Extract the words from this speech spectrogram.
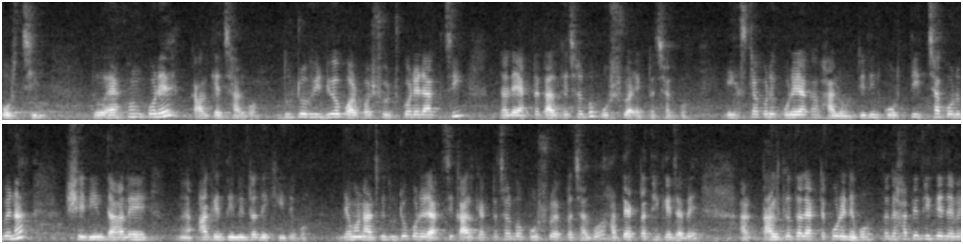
করছি। তো এখন করে কালকে ছাড়বো। দুটো ভিডিও পরপর শ্যুট করে রাখছি, তাহলে একটা কালকে ছাড়বো, পরশু আর একটা ছাড়বো। এক্সট্রা করে করে রাখা ভালো। যেদিন করতে ইচ্ছা করবে না, সেদিন তাহলে আগের দিন এটা দেখিয়ে দেবো। যেমন আজকে দুটো করে রাখছি, কালকে একটা ছাড়বো, পরশু একটা ছাড়বো, হাতে একটা থেকে যাবে। আর কালকে তাহলে একটা করে নেব, তাহলে হাতে থেকে যাবে,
